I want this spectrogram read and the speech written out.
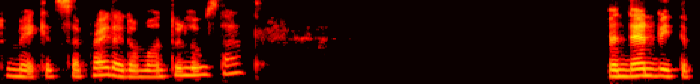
to make it separate. I don't want to lose that. And then with the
